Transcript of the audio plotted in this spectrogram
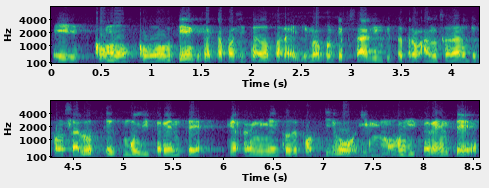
eh, como, como tiene que estar capacitado para ello, ¿no? Porque pues, alguien que está trabajando solamente con salud es muy diferente el rendimiento deportivo y muy diferente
